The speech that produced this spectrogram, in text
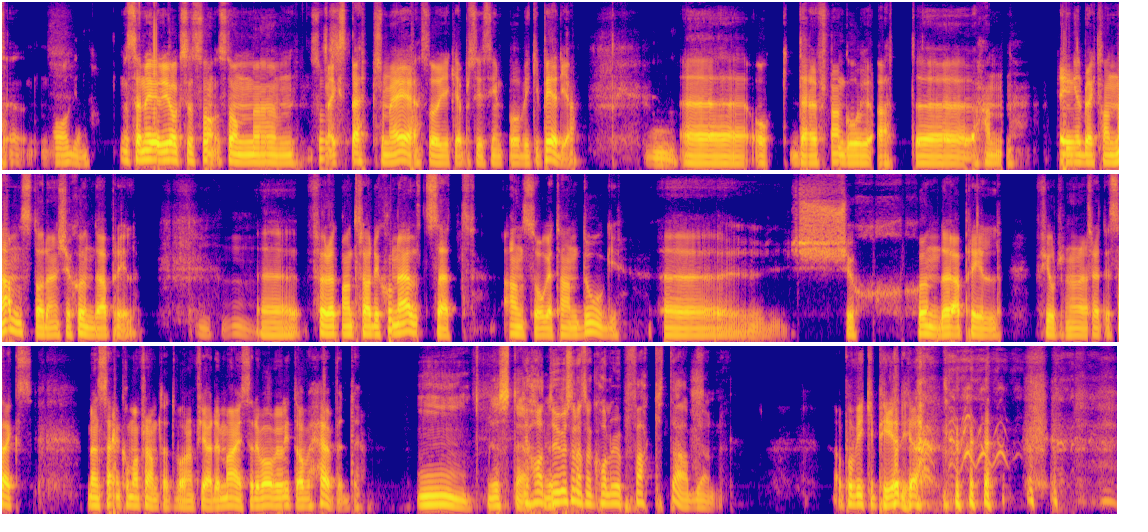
dagen. Sen är det ju också som, som, ehm, som expert som jag är så gick jag precis in på Wikipedia. Mm. Uh, och där framgår ju att uh, han, Engelbrekt har namnsdag den 27 april. Mm. Uh, för att man traditionellt sett ansåg att han dog 27 april 1436. Men sen kom man fram till att det var den 4 maj, så det var väl lite av hävd. Mm, just det. Jaha, du är sån som kollar upp fakta, Björn? Ja, på Wikipedia.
